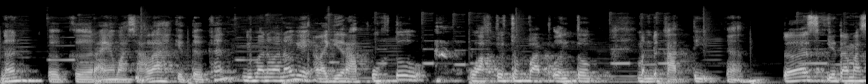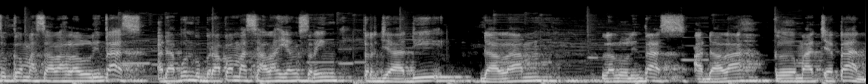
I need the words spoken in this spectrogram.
non ke aya masalah gitu kan di mana mana oke lagi rapuh tuh waktu tepat untuk mendekati kan. Terus kita masuk ke masalah lalu lintas. Adapun beberapa masalah yang sering terjadi dalam lalu lintas adalah kemacetan.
